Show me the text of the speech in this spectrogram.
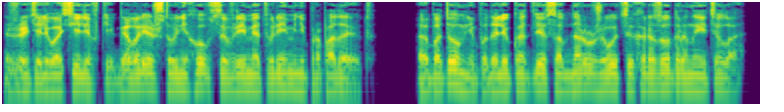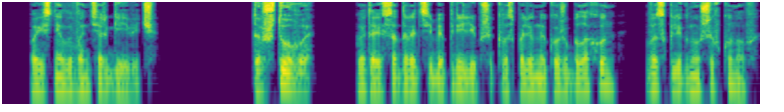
«Жители Васильевки говорят, что у них овцы время от времени пропадают. А потом неподалеку от леса обнаруживаются их разодранные тела», — пояснил Иван Сергеевич. «Да что вы!» — пытаясь содрать себе прилипший к воспаленной коже балахон, воскликнул Шевкунов.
